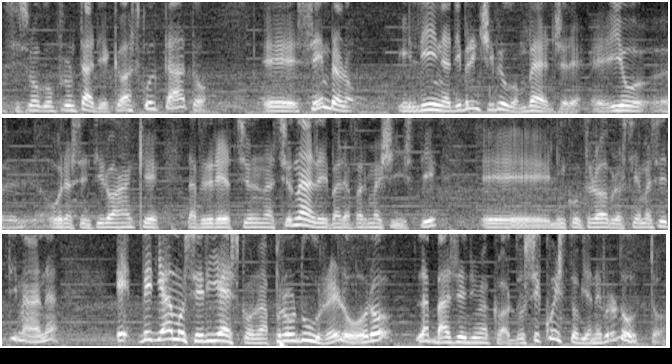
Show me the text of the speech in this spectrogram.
si sono confrontate e che ho ascoltato eh, sembrano in linea di principio convergere. Io eh, ora sentirò anche la Federazione Nazionale dei Parafarmacisti, eh, li incontrerò la prossima settimana e vediamo se riescono a produrre loro la base di un accordo. Se questo viene prodotto,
